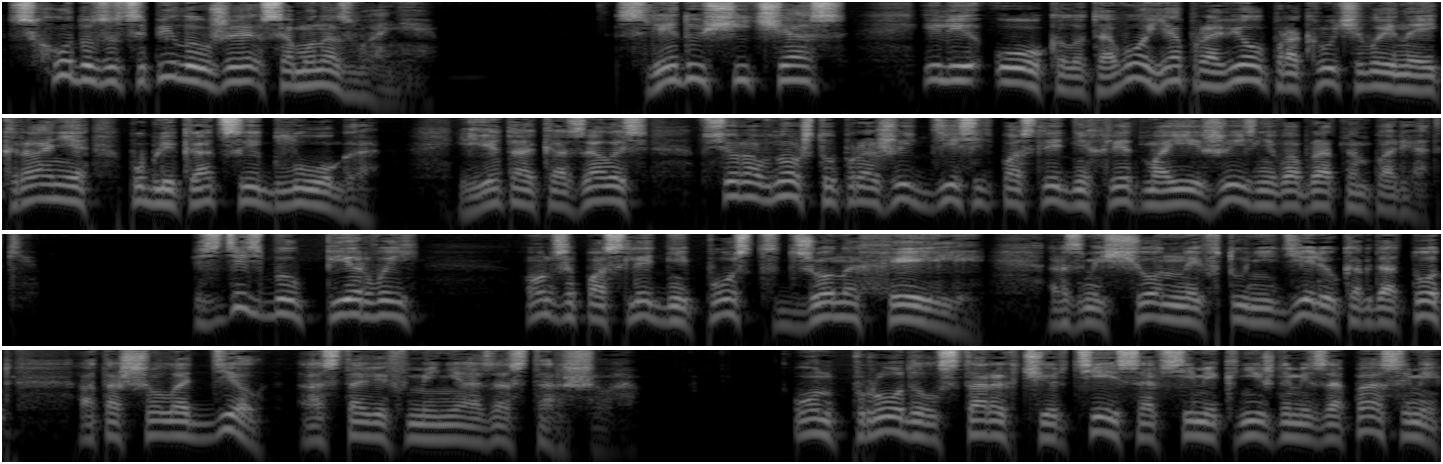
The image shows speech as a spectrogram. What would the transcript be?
сходу зацепило уже само название. Следующий час или около того я провел, прокручивая на экране публикации блога, и это оказалось все равно, что прожить десять последних лет моей жизни в обратном порядке. Здесь был первый, он же последний пост Джона Хейли, размещенный в ту неделю, когда тот отошел от дел, оставив меня за старшего. Он продал старых чертей со всеми книжными запасами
